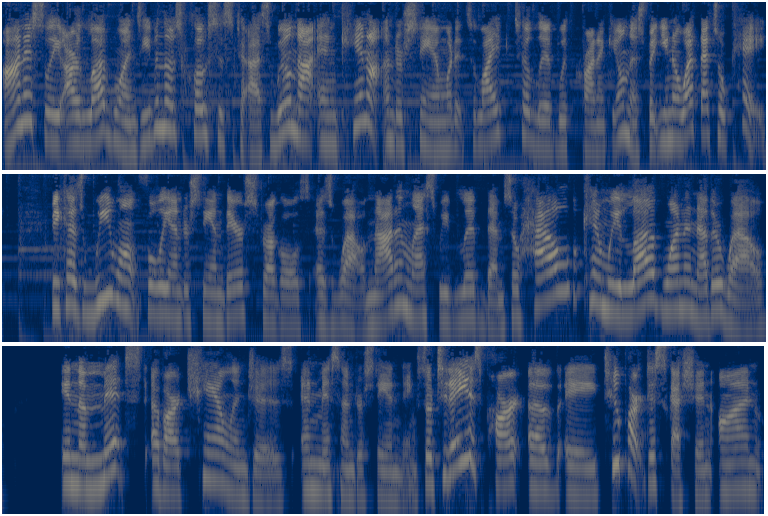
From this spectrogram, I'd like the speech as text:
Honestly, our loved ones, even those closest to us, will not and cannot understand what it's like to live with chronic illness. But you know what? That's okay because we won't fully understand their struggles as well, not unless we've lived them. So, how can we love one another well in the midst of our challenges and misunderstandings? So, today is part of a two part discussion on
